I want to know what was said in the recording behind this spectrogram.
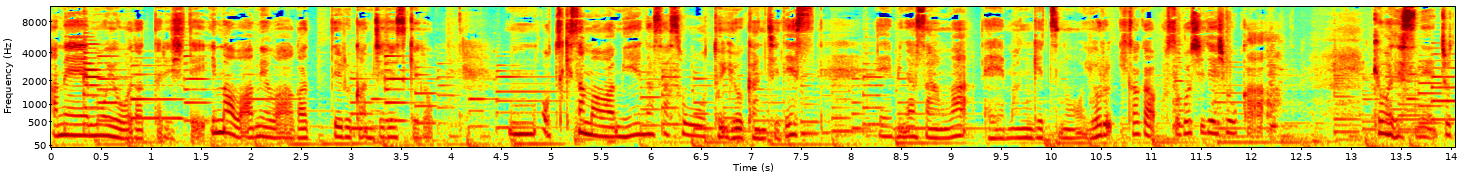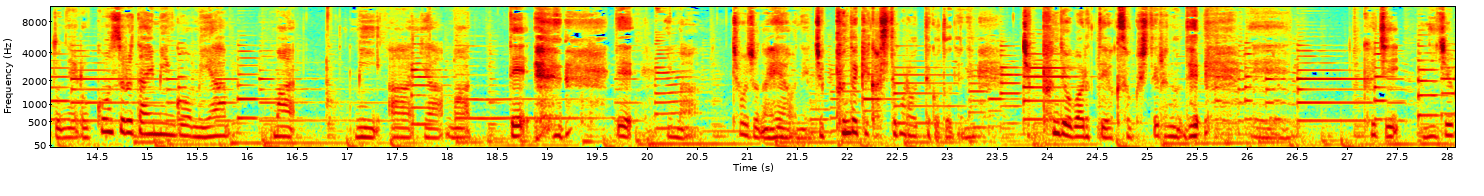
雨模様だったりして今は雨は上がってる感じですけどうんお月様は見えなさそうという感じです、えー、皆さんは、えー、満月の夜いかがお過ごしでしょうか？今日はですねちょっとね録音するタイミングを見やま見誤って で今長女の部屋をね10分だけ貸してもらうってことでね10分で終わるって約束してるので、えー、9時20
